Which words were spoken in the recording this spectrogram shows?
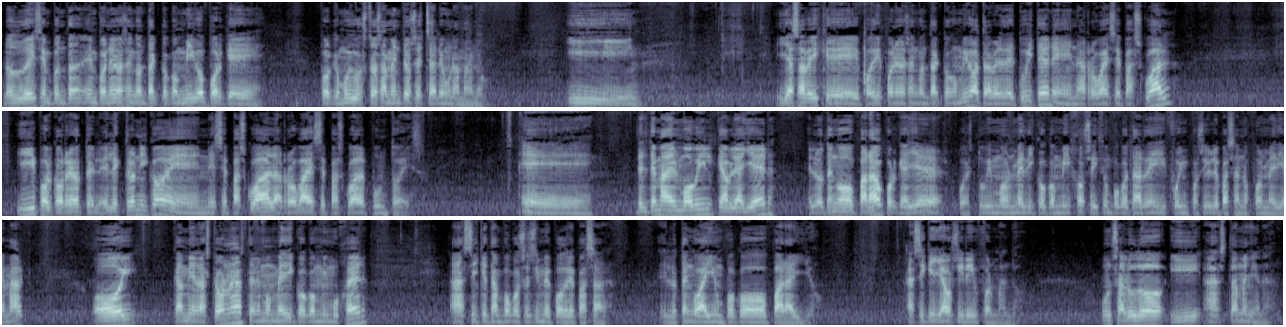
No dudéis en, poneros en contacto conmigo porque porque muy gustosamente os echaré una mano. Y, ya sabéis que podéis poneros en contacto conmigo a través de Twitter en arroba spascual y por correo electrónico en spascual.es. Eh, del tema del móvil que hablé ayer, eh, lo tengo parado porque ayer pues tuvimos médico con mi hijo, se hizo un poco tarde y fue imposible pasarnos por MediaMark. Hoy cambian las tornas, tenemos médico con mi mujer, así que tampoco sé si me podré pasar lo tengo ahí un poco para ello. Así que ya os iré informando. Un saludo y hasta mañana.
